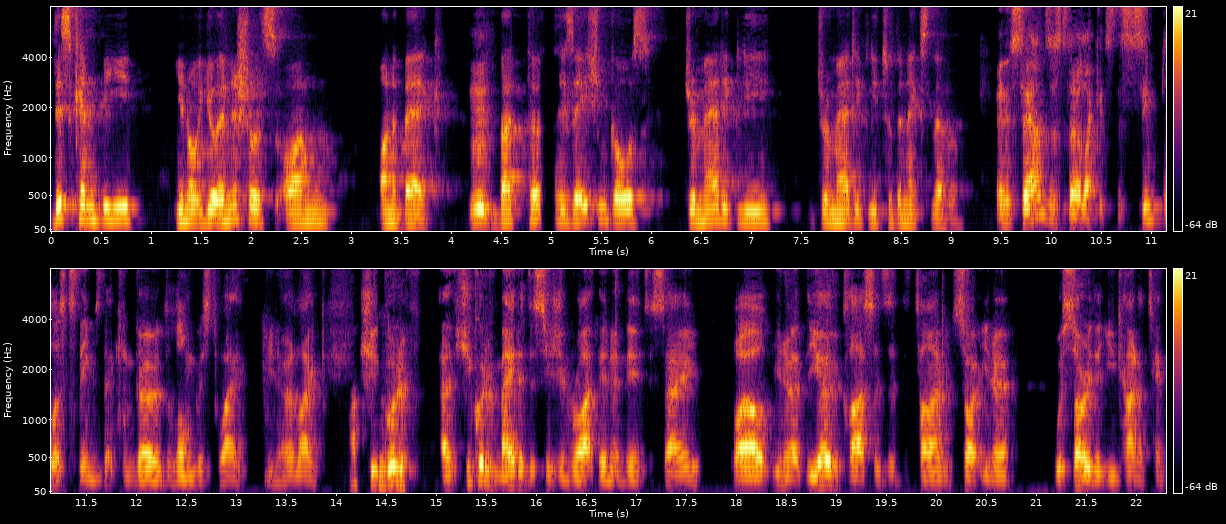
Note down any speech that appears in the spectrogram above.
this can be you know your initials on on a bag, mm. but personalization goes dramatically dramatically to the next level. And it sounds as though like it's the simplest things that can go the longest way you know like Absolutely. she could have uh, she could have made a decision right then and there to say well you know the yoga classes at the time it's so you know we're sorry that you can't attend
